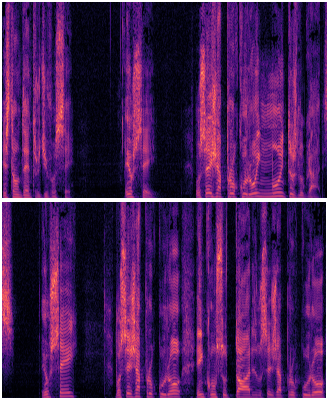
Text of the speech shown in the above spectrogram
estão dentro de você. Eu sei. Você já procurou em muitos lugares. Eu sei. Você já procurou em consultórios, você já procurou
